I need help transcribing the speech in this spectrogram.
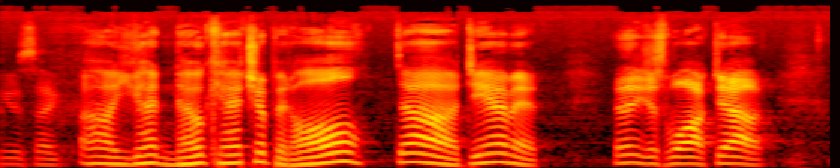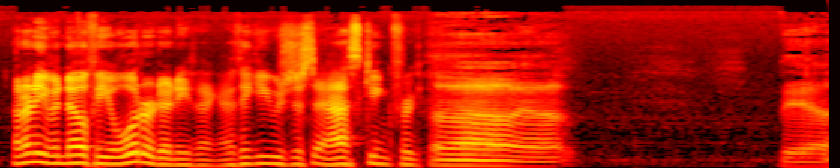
He was like, "Oh, you got no ketchup at all? Duh, damn it!" And then he just walked out. I don't even know if he ordered anything. I think he was just asking for. Uh, yeah. Yeah.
